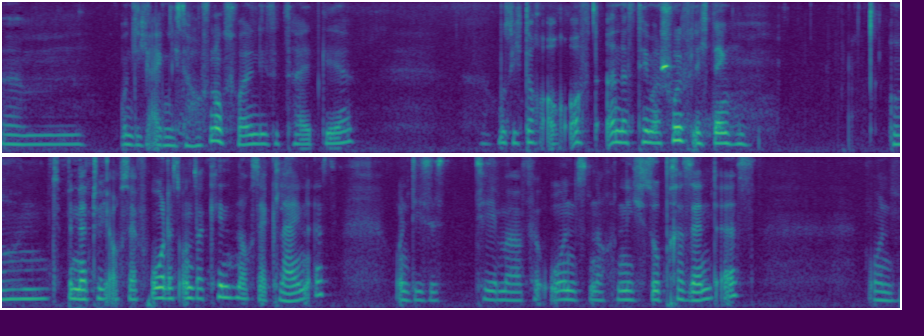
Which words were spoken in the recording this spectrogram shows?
Ähm, und ich eigentlich sehr hoffnungsvoll in diese Zeit gehe, muss ich doch auch oft an das Thema Schulpflicht denken. Und bin natürlich auch sehr froh, dass unser Kind noch sehr klein ist und dieses Thema für uns noch nicht so präsent ist und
